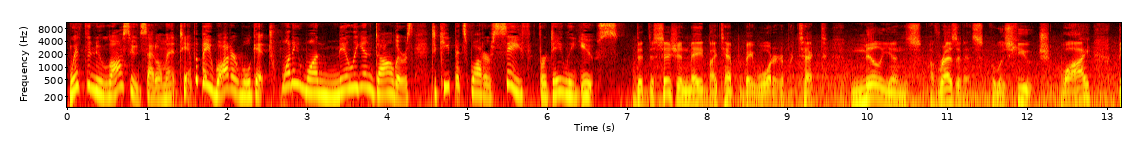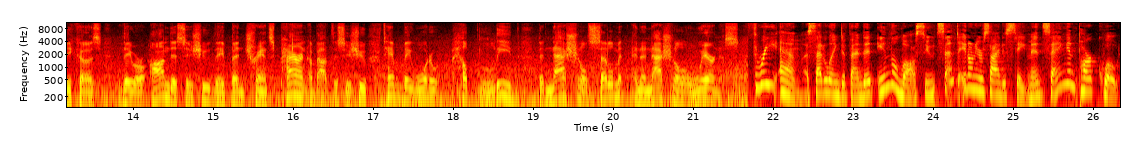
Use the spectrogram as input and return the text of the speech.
With the new lawsuit settlement, Tampa Bay Water will get $21 million to keep its water safe for daily use. The decision made by Tampa Bay Water to protect millions of residents was huge. Why? Because they were on this issue. They've been transparent about this issue. Tampa Bay Water helped lead the national settlement and a national awareness. 3M, a settling defendant in the lawsuit, sent Eight on Your Side a statement saying in part, quote,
